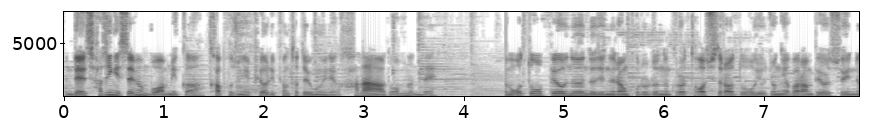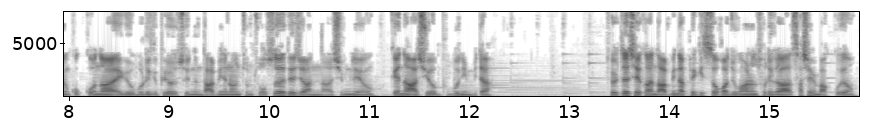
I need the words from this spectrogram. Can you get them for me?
근데 차징이 세면 뭐합니까? 카푸 중에 페어리 평타 들고 있는 애가 하나도 없는데 아무것도 못 배우는 느지느랑 부르르는 그렇다고 치더라도 요정의 바람 배울 수 있는 꼬꼬나 애교 부리기 배울 수 있는 나비나는 좀 줬어야 되지 않나 싶네요. 꽤나 아쉬운 부분입니다. 절대 제가 나비나 팩 있어가지고 하는 소리가 사실 맞고요.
